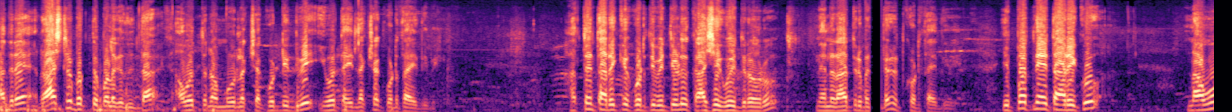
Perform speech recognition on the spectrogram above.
ಆದರೆ ರಾಷ್ಟ್ರಭಕ್ತ ಬಳಗದಿಂದ ಅವತ್ತು ನಾವು ಮೂರು ಲಕ್ಷ ಕೊಟ್ಟಿದ್ವಿ, ಇವತ್ತು ಐದು ಲಕ್ಷ ಕೊಡ್ತಾ ಇದ್ದೀವಿ. ಹತ್ತನೇ ತಾರೀಕಿಗೆ ಕೊಡ್ತೀವಿ ಅಂತೇಳಿ ಕಾಶಿಗೆ ಹೋಗಿದ್ರು ಅವರು ನೆನ್ನೆ ರಾತ್ರಿ ಬಂದ ಕೊಡ್ತಾ ಇದ್ದೀವಿ. ಇಪ್ಪತ್ತನೇ ತಾರೀಕು ನಾವು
